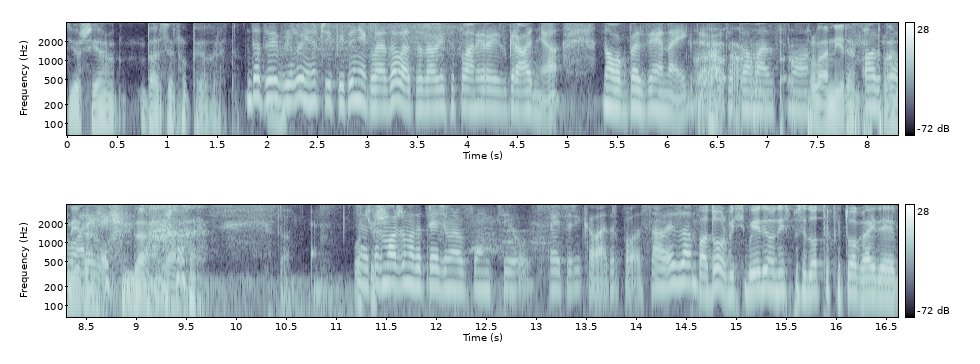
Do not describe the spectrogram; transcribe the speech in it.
još jedan bazen u Beogradu. Da, to je bilo inače i pitanje gledalaca da li se planira izgradnja novog bazena i gde, eto, taman smo Planiram, planiram. odgovorili. Da. Ja, sad Hoćeš- možemo da pređemo na funkciju predsjednika Vaterpola Saveza. Pa dobro, mislim, jedino nismo se dotakli toga, ajde,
